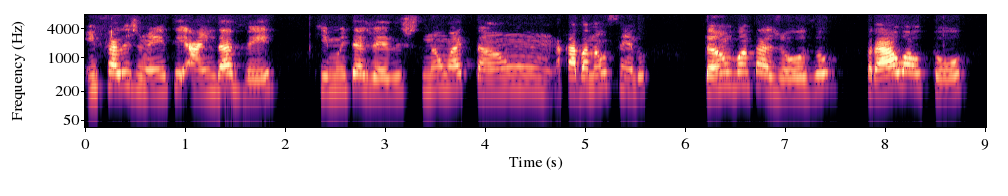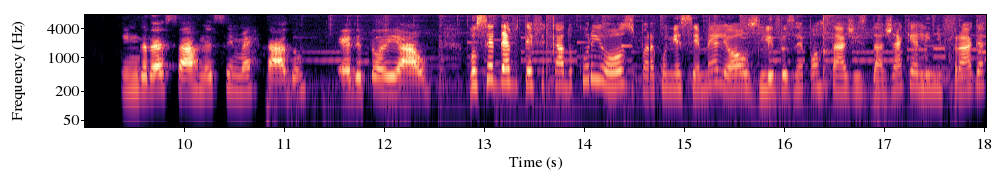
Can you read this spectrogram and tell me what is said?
infelizmente, ainda vê que muitas vezes não é tão, acaba não sendo tão vantajoso para o autor ingressar nesse mercado editorial você deve ter ficado curioso para conhecer melhor os livros reportagens da Jaqueline Fraga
